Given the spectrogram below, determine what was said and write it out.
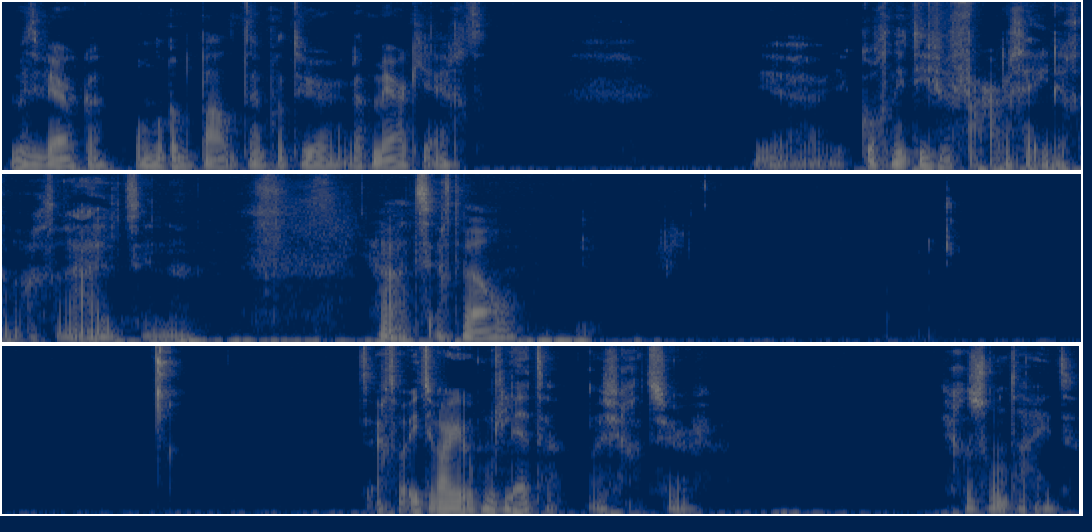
met werken onder een bepaalde temperatuur. Dat merk je echt. Je, je cognitieve vaardigheden gaan achteruit. En, uh, ja, het is echt wel is echt wel iets waar je op moet letten als je gaat surfen. Je gezondheid.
